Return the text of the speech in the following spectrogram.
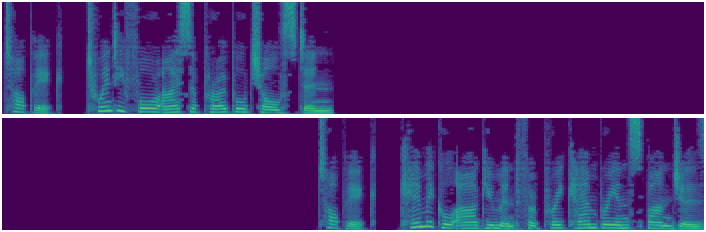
Topic: 24-isopropyl cholestane. Topic: Chemical argument for Precambrian sponges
